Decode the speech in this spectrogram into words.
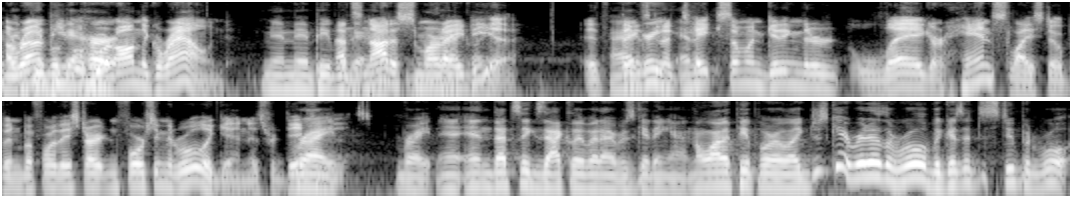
around people people, who are on the ground. And then people That's not hurt. a smart Exactly. idea. It, I thing's agree, gonna and- take someone getting their leg or hand sliced open before they start enforcing the rule again. It's ridiculous. Right, and, and that's exactly what I was getting at. And a lot of people are like, just get rid of the rule because it's a stupid rule.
